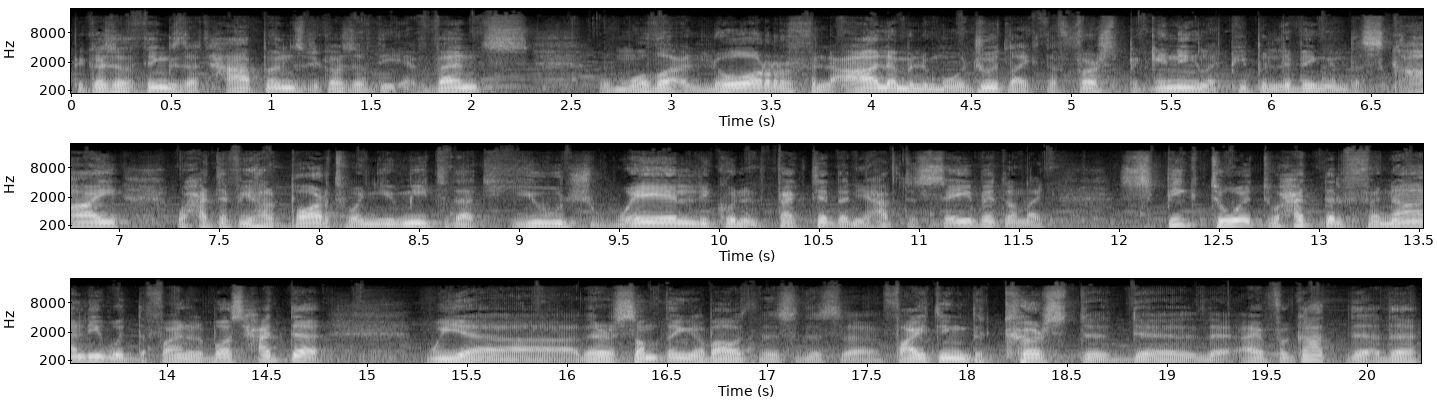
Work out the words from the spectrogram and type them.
because of the things that happens because of the events وموضوع ال lore في العالم اللي موجود like the first beginning like people living in the sky وحتى في هالبارت when you meet that huge whale اللي يكون infected and you have to save it and like speak to it وحتى الفينالي with the final boss حتى we uh, there is something about this this uh, fighting the cursed the, the, the I forgot the the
